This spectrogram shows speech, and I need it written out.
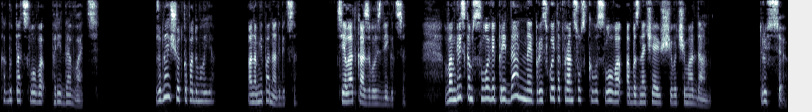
как будто от слова «предавать». Зубная щетка, — подумала я. Она мне понадобится. Тело отказывалось двигаться. В английском слове «приданное» происходит от французского слова, обозначающего чемодан. Трюссе.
